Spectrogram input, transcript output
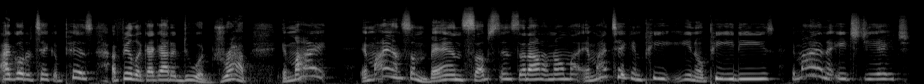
I go to take a piss, I feel like I got to do a drop. Am I Am I on some banned substance that I don't know? My am I taking P you know PEDs? Am I on a HGH?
